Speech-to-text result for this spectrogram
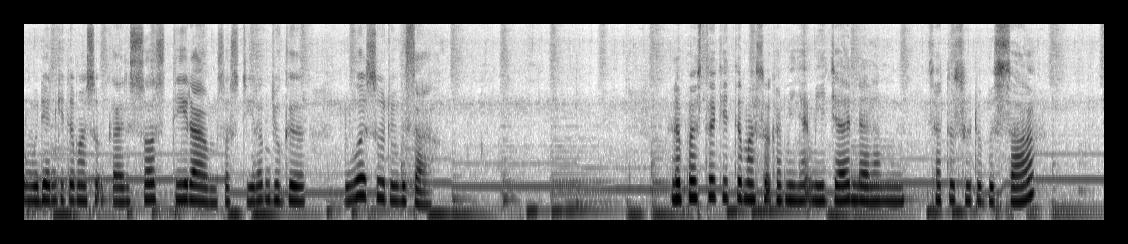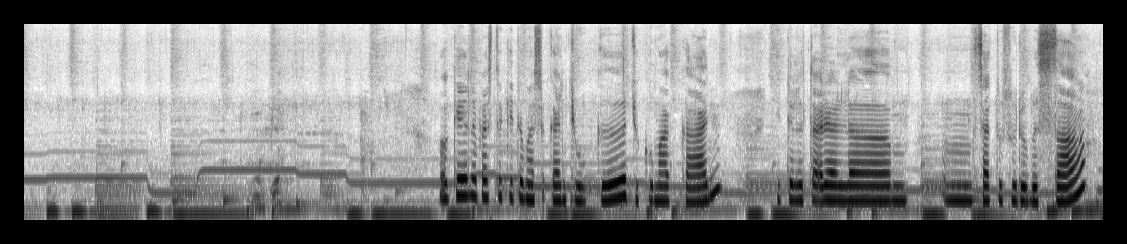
Kemudian kita masukkan sos tiram, sos tiram juga dua sudu besar. Lepas tu kita masukkan minyak mijan dalam satu sudu besar. Okey, lepas tu kita masukkan cuka, cuka makan. Kita letak dalam um, satu sudu besar.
